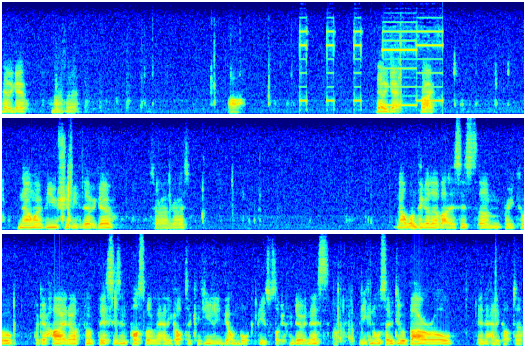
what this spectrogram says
There we go. Nice, oh. Ah. There we go. Right. Now my view should be, there we go. Sorry guys. Now one thing I love about this is um, pretty cool. I go high enough, now this is impossible in a helicopter because usually the onboard computers will stop you from doing this. But you can also do a barrel roll in a helicopter.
